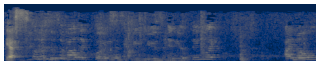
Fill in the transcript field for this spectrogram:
Yes. So this is about like quoting the DBQs in your thing. Like, I know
